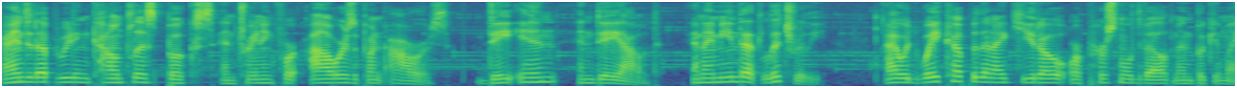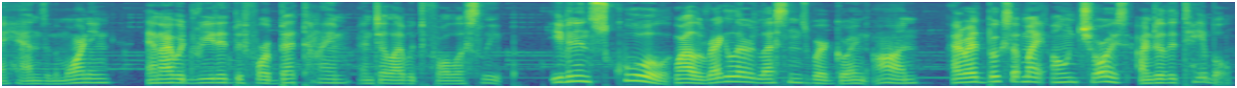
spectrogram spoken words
I ended up reading countless books and training for hours upon hours, day in and day out, and I mean that literally. I would wake up with an Aikido or personal development book in my hands in the morning, and I would read it before bedtime until I would fall asleep. Even in school, while regular lessons were going on, I read books of my own choice under the table.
